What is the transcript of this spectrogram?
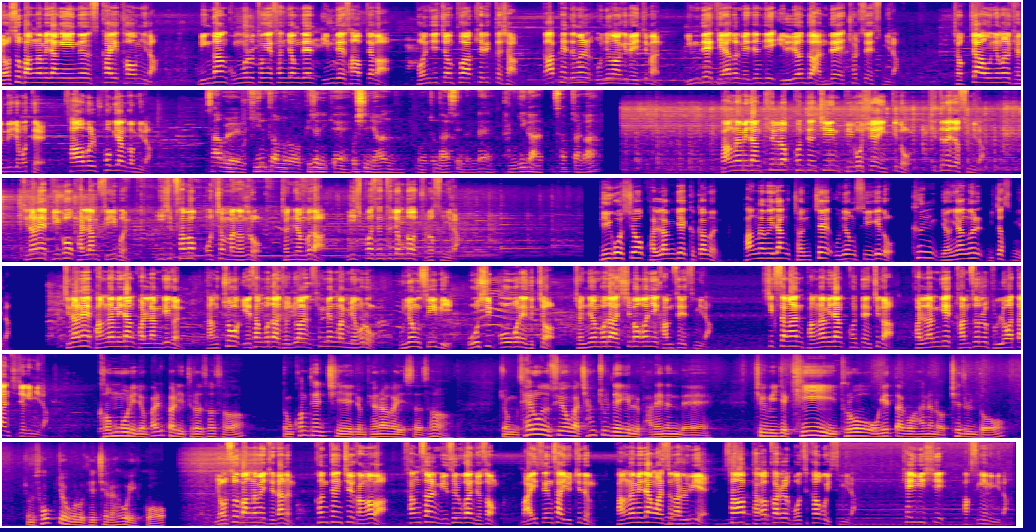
여수 박람회장에 있는 스카이타워입니다. 민간 공모를 통해 선정된 임대 사업자가 번지 점프와 캐릭터샵, 카페 등을 운영하기로 했지만 임대 계약을 맺은 지 1년도 안 돼 철수했습니다. 적자 운영을 견디지 못해 사업을 포기한 겁니다. 사업을 긴 텀으로 비전 있게 보시면 뭐 좀 나을 수 있는데 단기간 사업자가 박람회장 킬러 콘텐츠인 비고 씨의 인기도 시들해졌습니다. 지난해 비고 관람 수입은 23억 5천만 원으로 전년보다 20% 정도 줄었습니다. 비고쇼 관람객 급감은 박람회장 전체 운영 수익에도 큰 영향을 미쳤습니다. 지난해 박람회장 관람객은 당초 예상보다 저조한 300만 명으로 운영 수입이 55억 원에 그쳐 전년보다 10억 원이 감소했습니다. 식상한 박람회장 콘텐츠가 관람객 감소를 불러왔다는 지적입니다. 건물이 좀 빨리빨리 들어서서 또 콘텐츠에 좀 변화가 있어서 좀 새로운 수요가 창출되기를 바라는데 지금 이제 기 들어오겠다고 하는 업체들도 좀 소극적으로 대처를 하고 있고 여수 박람회 재단은 컨텐츠 강화와 상설 미술관 조성, 마이센사 유치 등 박람회장 활성화를 위해 사업 다각화를 모색하고 있습니다. KBC 박승현입니다.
